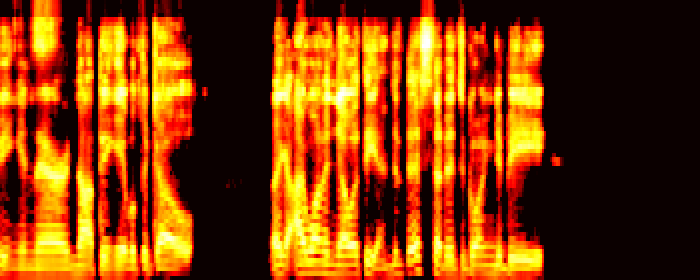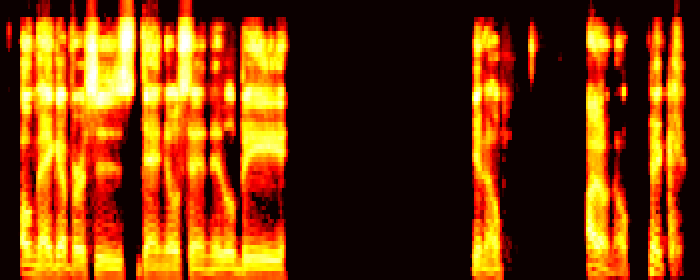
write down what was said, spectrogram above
being in there not being able to go. Like I want to know at the end of this that it's going to be Omega versus Danielson. It'll be, you know, I don't know. Pick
